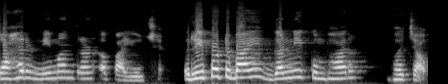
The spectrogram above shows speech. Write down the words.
જાહેર નિમંત્રણ અપાયું છે. રિપોર્ટ બાય ગન્ની કુંભાર, ભચાઉ.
